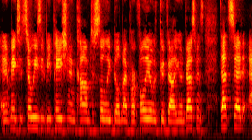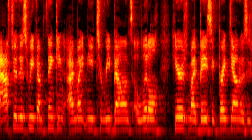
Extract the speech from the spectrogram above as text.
and it makes it so easy to be patient and calm to slowly build my portfolio with good value investments. That said, after this week, I'm thinking I might need to rebalance a little. Here's my basic breakdown: it was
